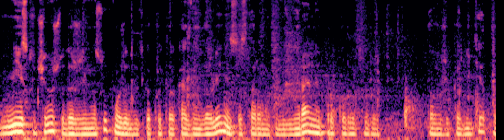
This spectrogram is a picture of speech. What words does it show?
Не исключено, что даже и на суд может быть какое-то оказанное давление со стороны там, Генеральной прокуратуры, того же комитета.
